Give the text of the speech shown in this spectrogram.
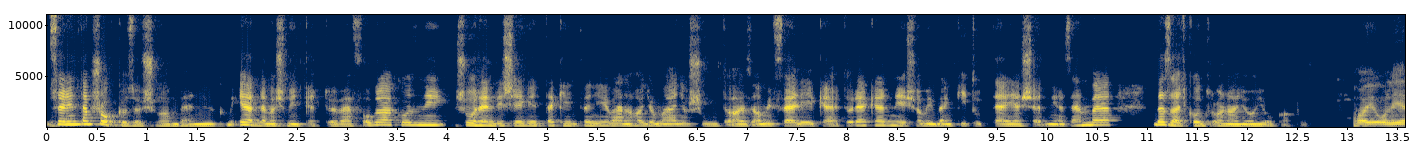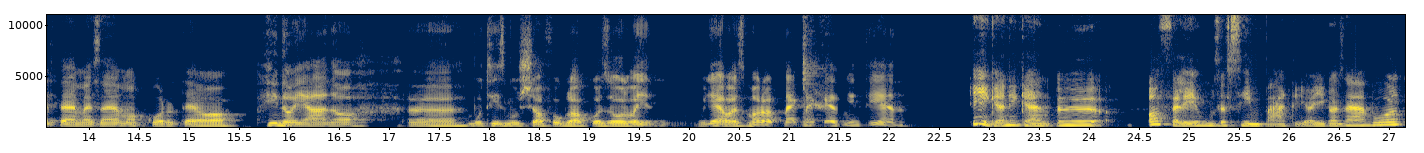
Szerintem sok közös van bennük. Érdemes mindkettővel foglalkozni. Sorrendiségét tekintve nyilván a hagyományos út az, ami felé kell törekedni, és amiben ki tud teljesedni az ember, de az agykontroll nagyon jó kapu. Ha jól értelmezem, akkor te a Hinajána buddhizmussal foglalkozol, vagy ugye az maradt meg neked, mint ilyen? Igen, igen. Ö, afelé húz a szimpátia igazából,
